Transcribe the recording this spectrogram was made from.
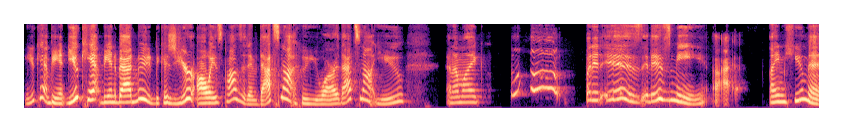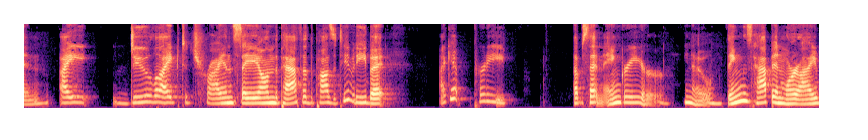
you can't be in, you can't be in a bad mood because you're always positive. That's not who you are. That's not you. And I'm like, oh, but it is. It is me. I, I'm human. I do like to try and stay on the path of the positivity, but I get pretty upset and angry or you know things happen where i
